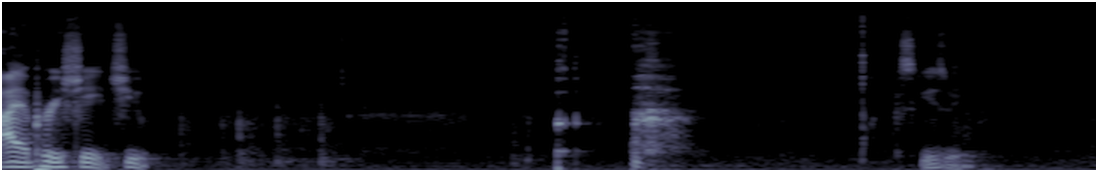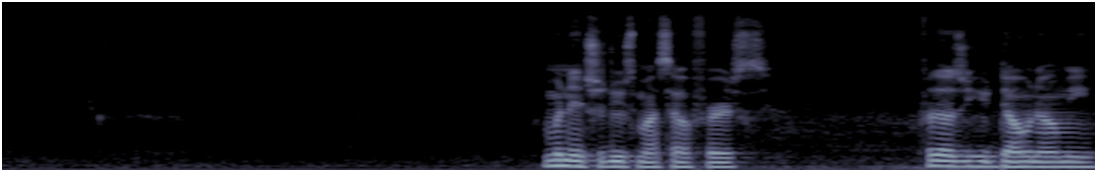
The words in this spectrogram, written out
I appreciate you. Excuse me. I'm going to introduce myself first. For those of you who don't know me,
